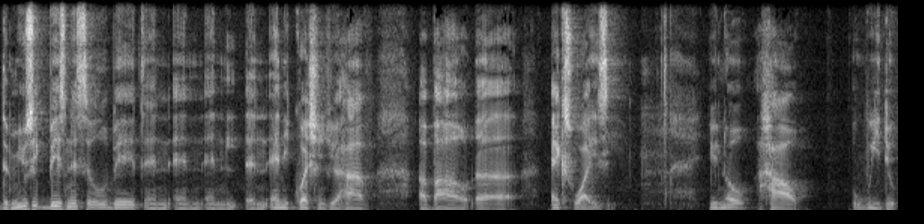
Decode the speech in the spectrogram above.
the music business a little bit, and and and, and any questions you have about uh, X Y Z. You know how we do.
